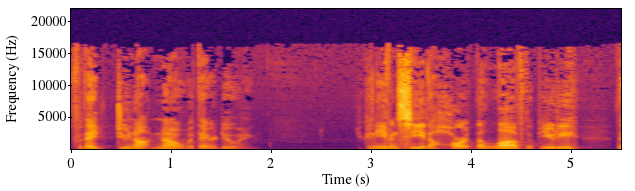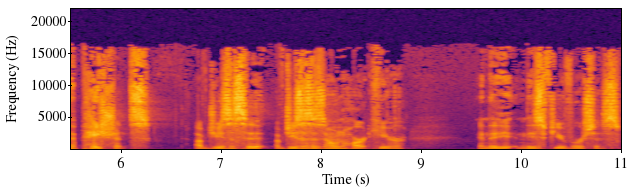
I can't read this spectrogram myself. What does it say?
for they do not know what they are doing. You can even see the heart, the love, the beauty the patience of Jesus' of Jesus's own heart here in, the, in these few verses.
